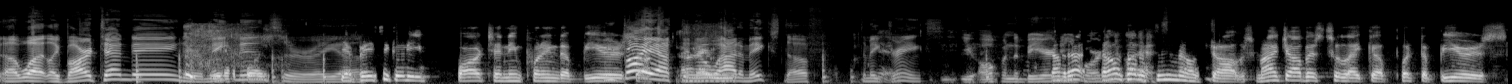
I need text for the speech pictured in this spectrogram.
Uh, what, like bartending or maintenance or a? yeah, Uh, basically bartending, putting the beers. you probably have to know how to make stuff to make Yeah. drinks. You open the beer, No, and you that, pour it in those are the female jobs. My job is to like uh, put the beers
